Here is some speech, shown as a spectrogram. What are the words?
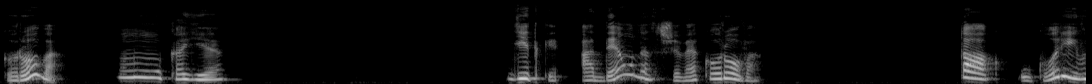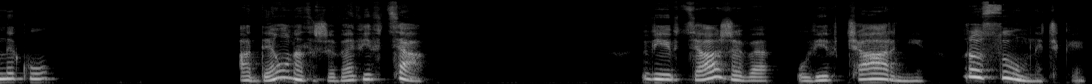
корова мукає. Дітки, а де у нас живе корова? Так, у корівнику. А де у нас живе вівця? Вівця живе у вівчарні, розумнички.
